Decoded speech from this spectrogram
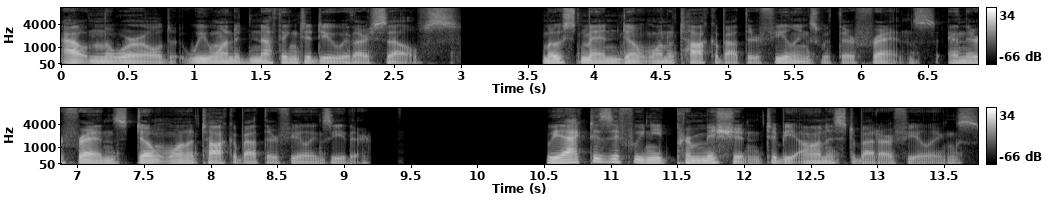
out in the world, we wanted nothing to do with ourselves. Most men don't want to talk about their feelings with their friends, and their friends don't want to talk about their feelings either. We act as if we need permission to be honest about our feelings,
